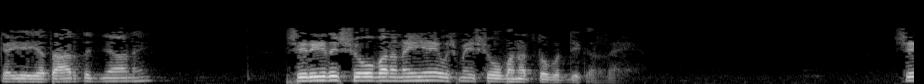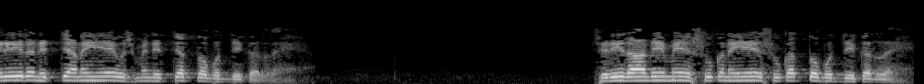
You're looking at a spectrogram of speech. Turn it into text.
क्या ये यथार्थ ज्ञान है? शरीर शोभन नहीं है, उसमें शोभनत्व बुद्धि कर रहे। शरीर नित्य नहीं है, उसमें नित्यत्व बुद्धि कर रहे हैं। शरीर आदि में सुख नहीं है, सुखत्व बुद्धि कर रहे हैं।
